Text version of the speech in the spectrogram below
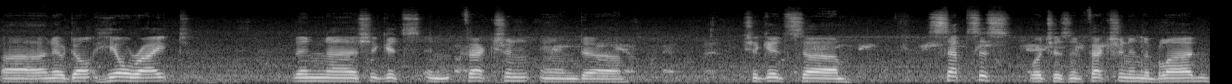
uh, and it don't heal right, then uh, she gets infection and uh, she gets um, sepsis, which is infection in the blood,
